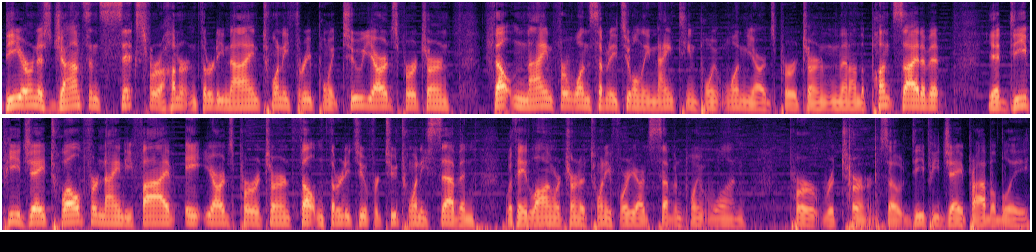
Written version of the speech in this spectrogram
D'Ernest Johnson, 6 for 139, 23.2 yards per return. Felton, 9 for 172, only 19.1 yards per return. And then on the punt side of it, you had DPJ 12 for 95, 8 yards per return. Felton 32 for 227 with a long return of 24 yards, 7.1 per return. So DPJ probably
